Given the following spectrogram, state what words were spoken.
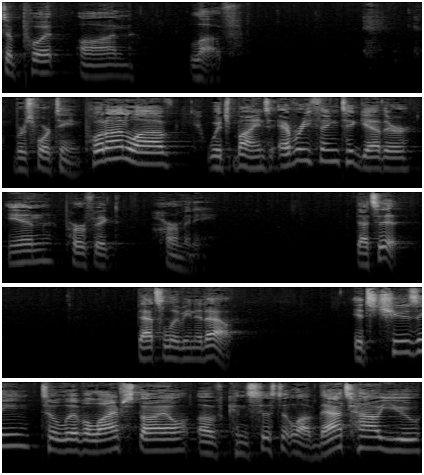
to put on love. Verse 14 Put on love, which binds everything together in perfect harmony. That's it. That's living it out. It's choosing to live a lifestyle of consistent love. That's how you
